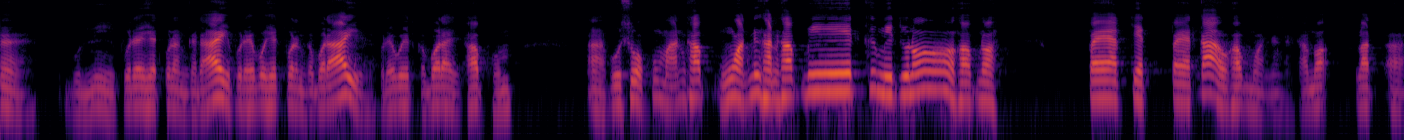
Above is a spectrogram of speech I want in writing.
อ่าบุญนี่ผู้ใดเฮ็ดผู้นั้นก็ได้ ผู้ใดบ่เฮ็ดผู้นั้นก็บ่ได้ผู้ใดบ่เฮ็ดก็บ่ได้ครับ ผม อ่า ผู้โชคผู้หมานครับงวดนึงหันครับ มีดคือมีดอยู่เนาะครับเนาะ8 7 8 9ครับงวดนึงครับเนาะรัฐอ่า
